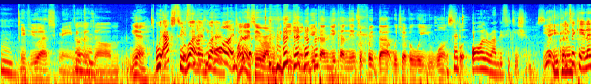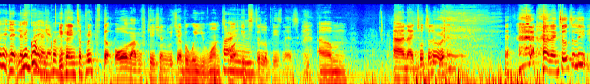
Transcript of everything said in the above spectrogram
Hmm. If you ask me, because um, yeah. we asked you go ahead Naki, go ahead on. When I say ramification, you can you can interpret that whichever way you want. said but all ramifications yeah, you can. It's okay. Let, let, let's yeah go let- ahead yeah. go ahead You can interpret the all ramification whichever way you want, but Alright. it's still a business. Um, and I totally, and I totally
